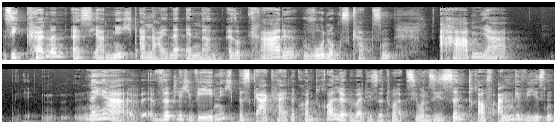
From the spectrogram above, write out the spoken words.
sie können es ja nicht alleine ändern. Also gerade Wohnungskatzen haben ja naja, wirklich wenig bis gar keine Kontrolle über die Situation. Sie sind darauf angewiesen,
